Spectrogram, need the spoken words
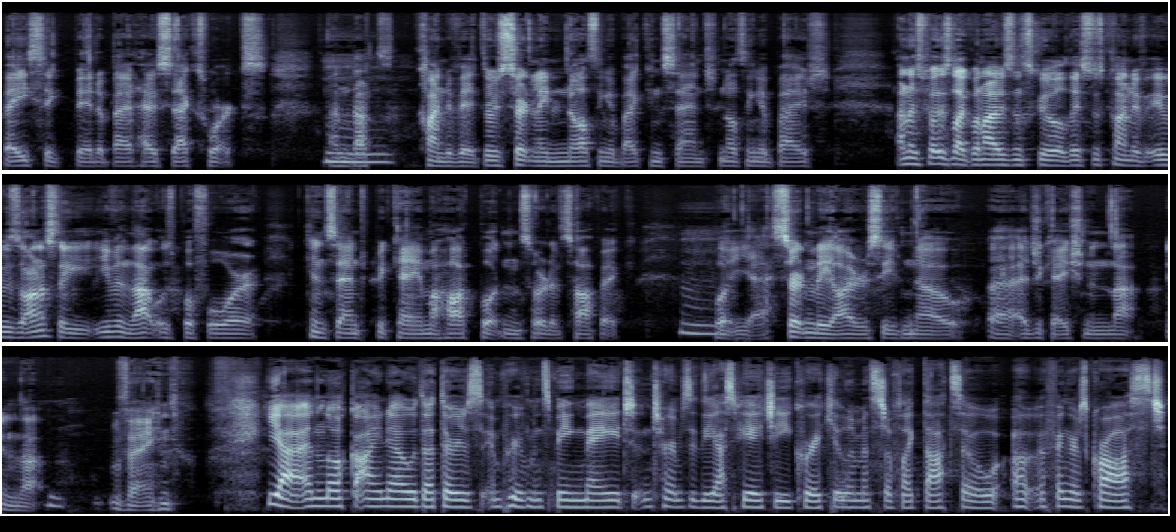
basic bit about how sex works and mm. that's kind of it there's certainly nothing about consent nothing about and I suppose like when I was in school, this was kind of it was honestly even that was before consent became a hot button sort of topic. Mm. But yeah, certainly I received no uh, education in that in that mm. vein. Yeah, and look, I know that there's improvements being made in terms of the SPHE curriculum and stuff like that. So, uh, fingers crossed,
